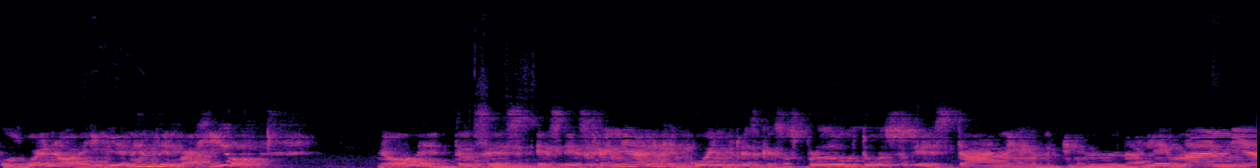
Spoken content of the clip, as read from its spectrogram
pues bueno, ahí vienen del Bajío. ¿No? Entonces es, es, genial que encuentres que esos productos están en, en, Alemania,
